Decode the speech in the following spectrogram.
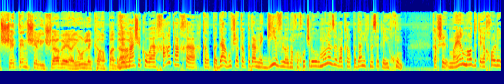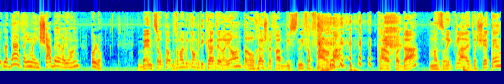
שתן של אישה בהיריון לקרפדה. ומה שקורה אחר כך, הקרפדה, הגוף של הקרפדה מגיב לנוכחות של ההורמון הזה, והקרפדה נכנסת לאיחום. כך שמהר מאוד אתה יכול לדעת האם האישה בהיריון או לא. באמצעות, זאת אומרת, במקום בדיקת הריון, אתה רוכש לך בסניף הפארמה קרפדה, מזריק לה את השתן,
